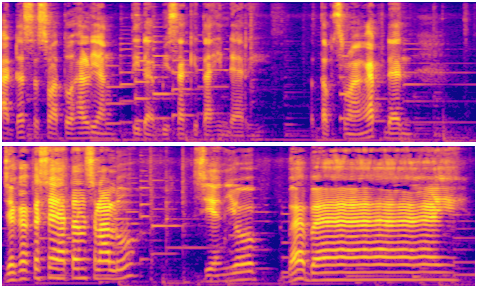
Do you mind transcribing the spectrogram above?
ada sesuatu hal yang tidak bisa kita hindari. Tetap semangat dan jaga kesehatan selalu see you. Bye bye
